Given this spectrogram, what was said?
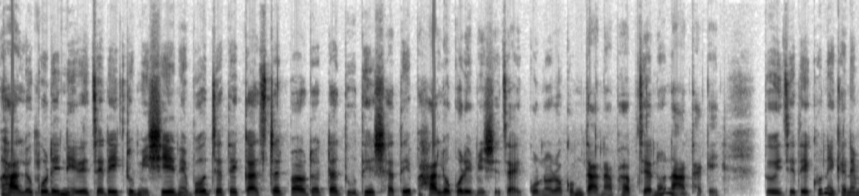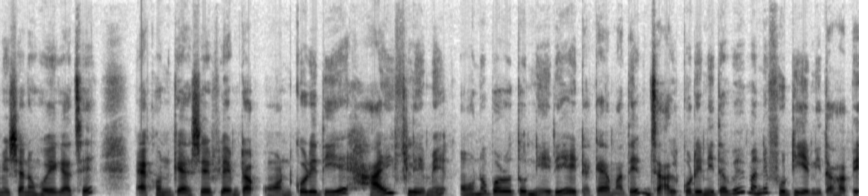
ভালো করে নেড়েচেড়ে একটু মিশিয়ে নেব যাতে কাস্টার্ড পাউডারটা দুধের সাথে ভালো করে মিশে যায়। কোনো রকম দানা ভাব যেন না থাকে। তো এই যে দেখুন, এখানে মেশানো হয়ে গেছে। এখন গ্যাসের ফ্লেমটা অন করে দিয়ে হাই ফ্লেমে অনবরত নেড়ে এটাকে আমাদের জাল করে নিতে হবে মানে ফুটিয়ে নিতে হবে।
